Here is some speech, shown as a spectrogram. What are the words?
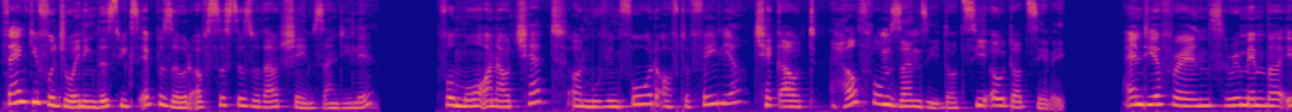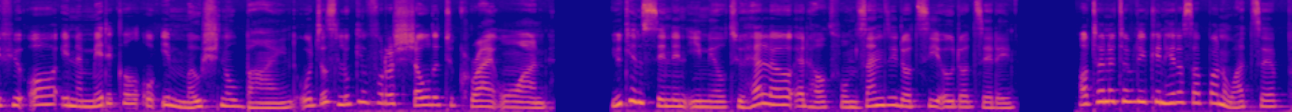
Thank you for joining this week's episode of Sisters Without Shame, Sandile. For more on our chat on moving forward after failure, check out healthformzansi.co.za. And dear friends, remember if you are in a medical or emotional bind or just looking for a shoulder to cry on, you can send an email to hello at healthformzansi.co.za Alternatively, you can hit us up on WhatsApp.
